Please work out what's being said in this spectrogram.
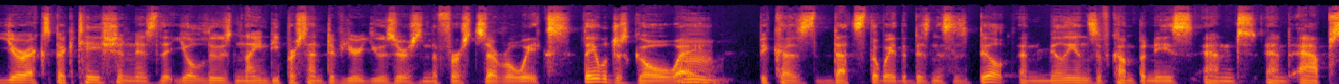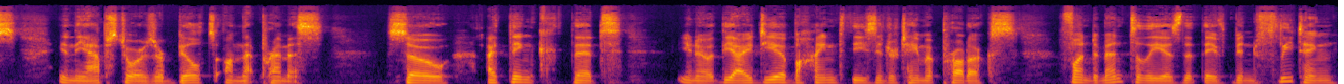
your expectation is that you'll lose 90% of your users in the first several weeks. They will just go away mm. because that's the way the business is built and millions of companies and and apps in the app stores are built on that premise. So i think that you know the idea behind these entertainment products fundamentally is that they've been fleeting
